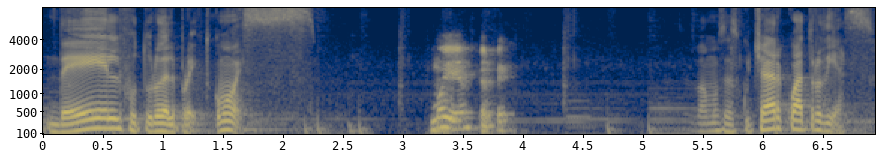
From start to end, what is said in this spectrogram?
del futuro del proyecto. ¿Cómo ves? Muy bien, perfecto. Vamos a escuchar cuatro días.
